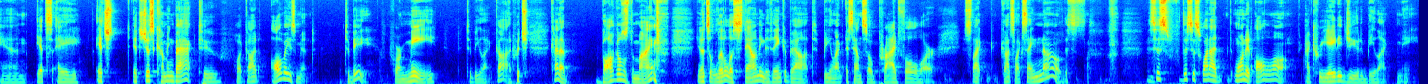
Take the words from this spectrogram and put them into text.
And it's a it's it's just coming back to what God always meant to be for me to be like God, which kind of boggles the mind. you know, it's a little astounding to think about being like, it sounds so prideful, or it's like God's like saying, no, this is, this is, this is what I wanted all along. I created you to be like me.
